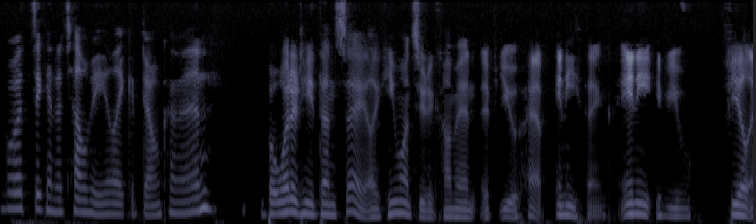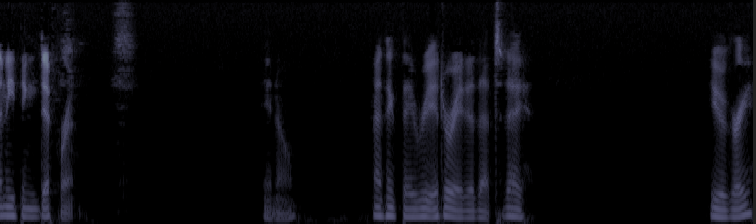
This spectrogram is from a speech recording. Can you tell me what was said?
What's he gonna tell me? Like, don't come in. But what did he then say like he wants you to come in if you have anything any if you feel anything different you know i think they reiterated that today you agree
